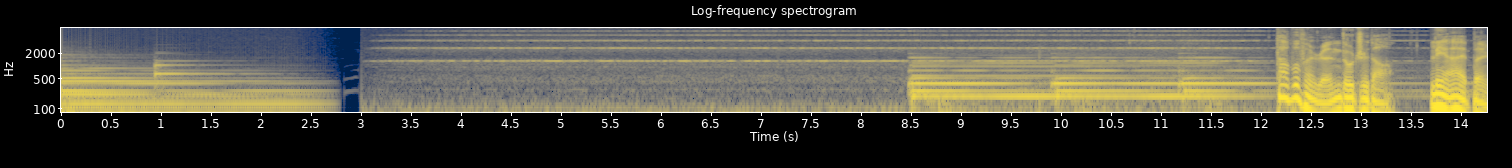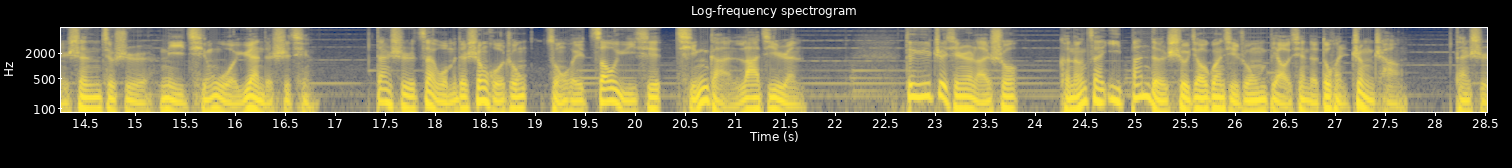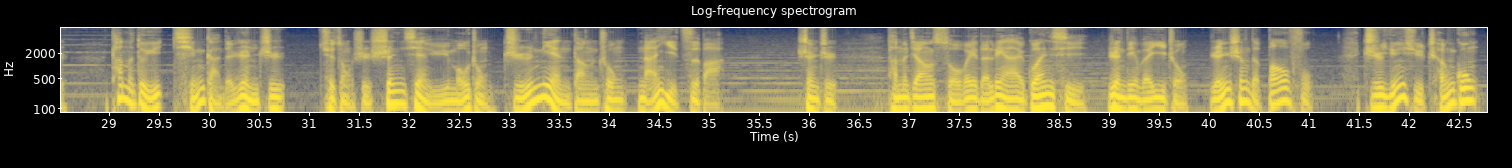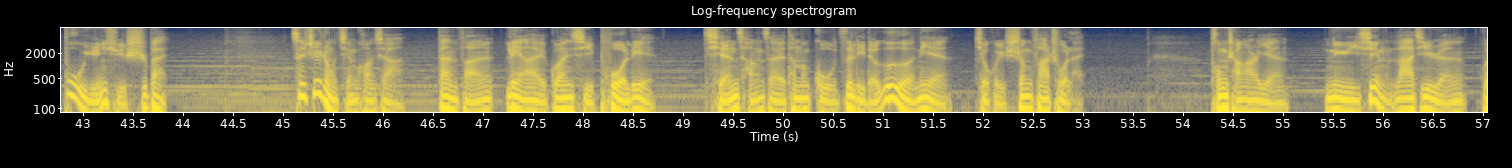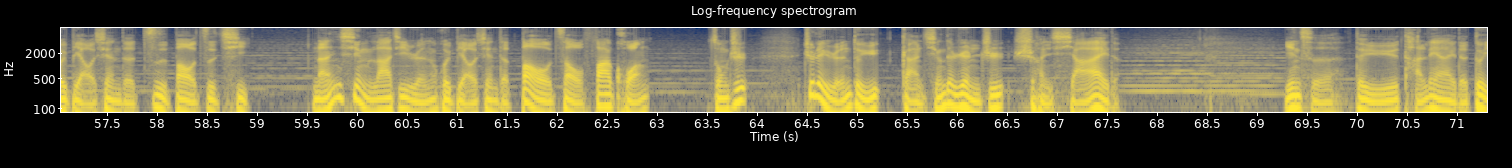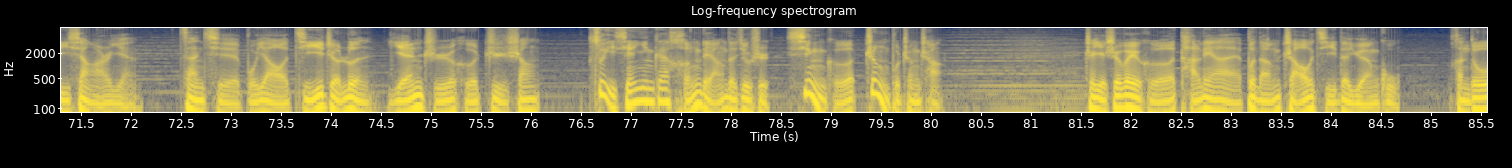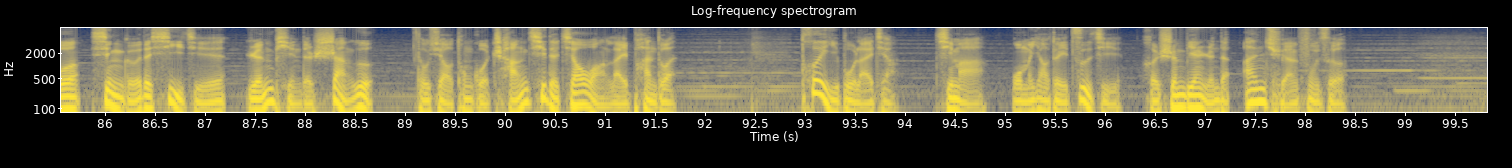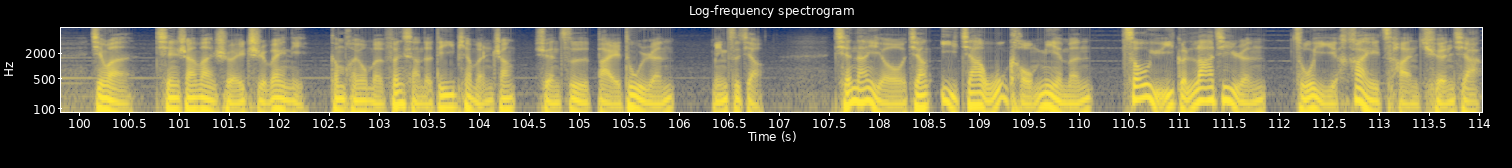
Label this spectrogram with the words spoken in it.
大部分人都知道，恋爱本身就是你情我愿的事情，但是在我们的生活中，总会遭遇一些情感垃圾人。对于这些人来说，可能在一般的社交关系中表现的都很正常，但是他们对于情感的认知却总是深陷于某种执念当中，难以自拔，甚至他们将所谓的恋爱关系认定为一种人生的包袱。只允许成功，不允许失败。在这种情况下，但凡恋爱关系破裂，潜藏在他们骨子里的恶念就会生发出来。通常而言，女性垃圾人会表现得自暴自弃，男性垃圾人会表现得暴躁发狂。总之，这类人对于感情的认知是很狭隘的。因此，对于谈恋爱的对象而言，暂且不要急着论颜值和智商，最先应该衡量的就是性格正不正常。这也是为何谈恋爱不能着急的缘故。很多性格的细节、人品的善恶，都需要通过长期的交往来判断。退一步来讲，起码我们要对自己和身边人的安全负责。今晚千山万水只为你，跟朋友们分享的第一篇文章选自摆渡人，名字叫《前男友将一家五口灭门，遭遇一个垃圾人，足以害惨全家》。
